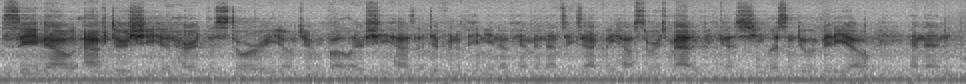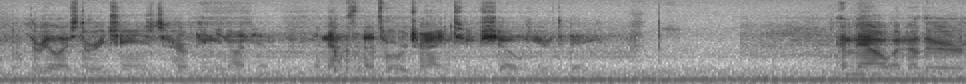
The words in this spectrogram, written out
See, now after she had heard the story of Jimmy Butler, she has a different opinion of him, and that's exactly how stories matter because she listened to a video and then the real life story changed her opinion on him. And that's that's what we're trying to show here today. And now another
